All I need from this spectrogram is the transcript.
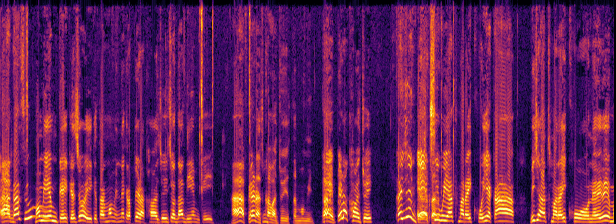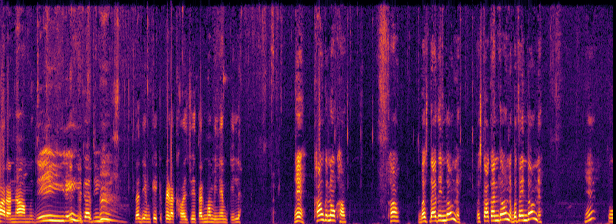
આ કાસુ મમ્મી એમ કહે કે જો કે તાર મમ્મી ને પેડા ખાવા જોઈએ. જો દાદી એમ કહે. હા પેડા જ ખાવા જોઈએ તાર મમ્મી હે પેડા ખાવા જોઈએ. ખાઈ જાય ને એક સીવું હાથમાં રાખ્યો એક આ બીજા હાથમાં રાખ્યો ને એ મારા નામ જય રે દાદી. દાદી એમ કે પેડા ખાવા જોઈએ તારી મમ્મી ને એમ કહે લે. હે ખાઉં કે ન ખાઉં ખાઉં બસ દાદીને દઉં ને બસ કાકાને દઉં ને બધાને દઉં ને? હે? તો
